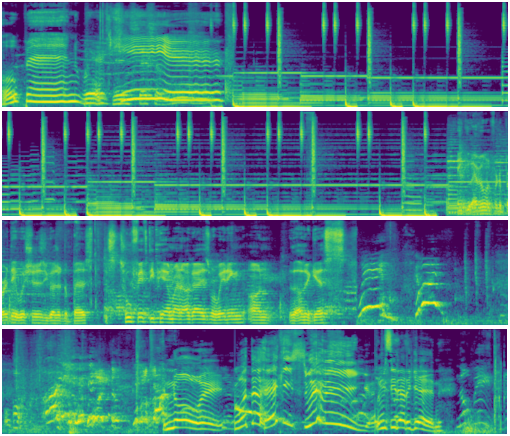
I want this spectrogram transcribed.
Open. We're here. Thank you everyone for the birthday wishes. You guys are the best. It's 2:50 p.m. right now, guys. We're waiting on the other guests. On! No way! What the heck? He's swimming! Let me see that again. No, babe.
